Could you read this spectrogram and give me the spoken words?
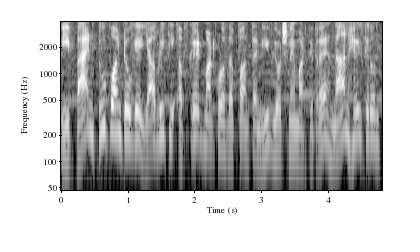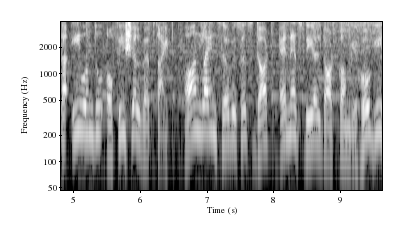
ಈ ಪ್ಯಾನ್ ಟೂ ಪಾಯಿಂಟ್ಗೆ ಯಾವ ರೀತಿ ಅಪ್ಗ್ರೇಡ್ ಮಾಡ್ಕೊಳ್ಳೋದಪ್ಪ ಅಂತ ನೀವು ಯೋಚನೆ ಮಾಡ್ತಿದ್ರೆ ನಾನು ಹೇಳ್ತಿರುವಂತ ಈ ಒಂದು official website online services dot N S D L dot ಕಾಮ್ಗೆ ಹೋಗಿ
